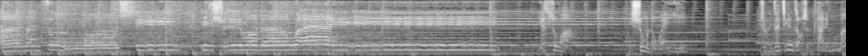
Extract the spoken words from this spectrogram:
爱满足我心。你是我的唯一，稣啊，你是我们的唯一。求你在今天早晨带领我们，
